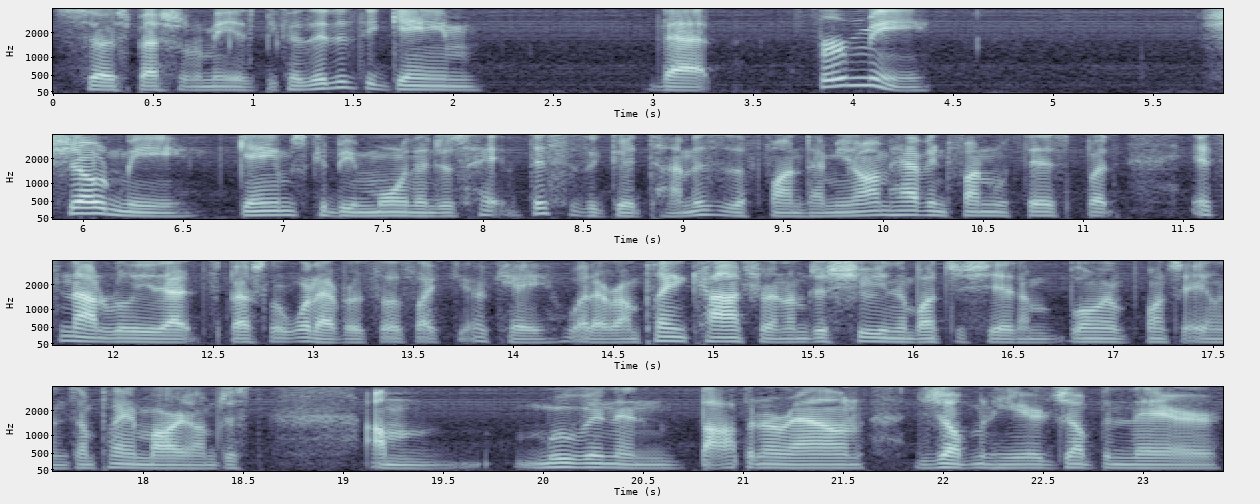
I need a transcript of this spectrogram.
so special to me is because it is the game that, for me, showed me games could be more than just, hey, this is a good time. This is a fun time. You know, I'm having fun with this, but it's not really that special or whatever. So it's like, okay, whatever. I'm playing Contra and I'm just shooting a bunch of shit. I'm blowing up a bunch of aliens. I'm playing Mario. I'm just I'm moving and bopping around, jumping here, jumping there,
